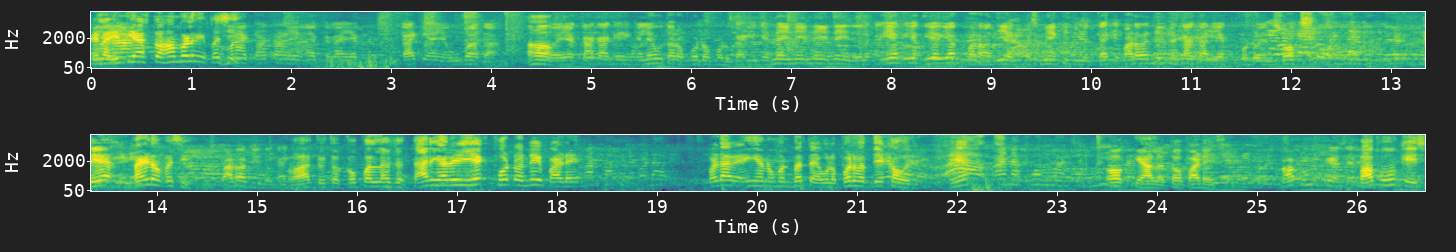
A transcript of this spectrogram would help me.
પેલા ઇતિહાસ તો સાંભળવી પછી. કાકા અહીંયા- ઊભા હતા. એક કાકા કહે કે લેવું તારો ફોટો પડું. કાકી કે નહીં નહીં નહીં નહીં. એક એક એક એક પાડવા દે. પછી મેં કીધું કાકી પાડવા દે ને કાકાને એક ફોટો. એને શોખ છે. તે પાડ્યો પછી? પાડવા દીધો વાહ તું તો કપલ ના તારી અરે એક ફોટો નહીં પાડે. પડાવે અહીંયાનો મને બતાવે ઓલો પર્વત દેખાવો છે. હે? છે ઓકે હાલો તો પાડે છે. બાપુ શું કહે છે? બાપુ હું કહીશ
